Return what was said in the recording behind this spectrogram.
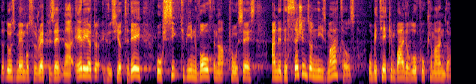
that those members who represent that area, who's here today, will seek to be involved in that process. And the decisions on these matters will be taken by the local commander.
